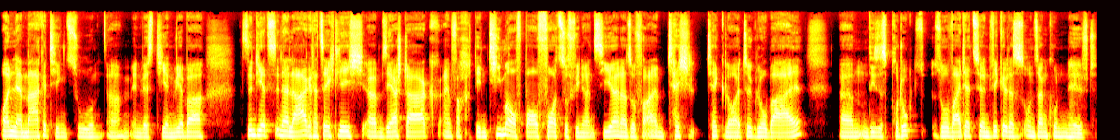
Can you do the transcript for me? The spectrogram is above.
Online-Marketing zu ähm, investieren. Wir aber sind jetzt in der Lage, tatsächlich ähm, sehr stark einfach den Teamaufbau vorzufinanzieren, also vor allem Tech-Leute Tech global, ähm, um dieses Produkt so weiterzuentwickeln, dass es unseren Kunden hilft.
